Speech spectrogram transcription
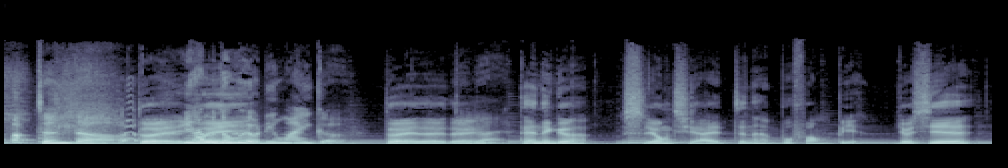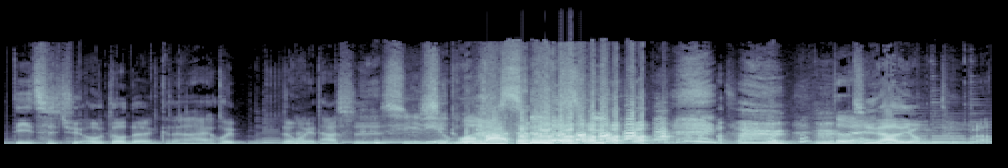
真的，对，因为他们都会有另外一个。对对对，但那个使用起来真的很不方便。有些第一次去欧洲的人，可能还会认为它是 洗拖把的，对，其他的用途了。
